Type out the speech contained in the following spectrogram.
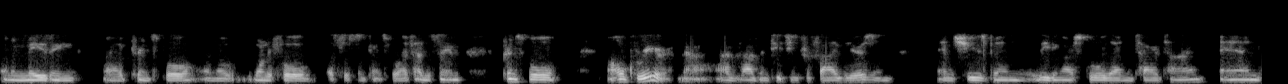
an amazing uh, principal and a wonderful assistant principal. I've had the same principal my whole career now. I've, I've been teaching for five years and, and she's been leading our school that entire time. And,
